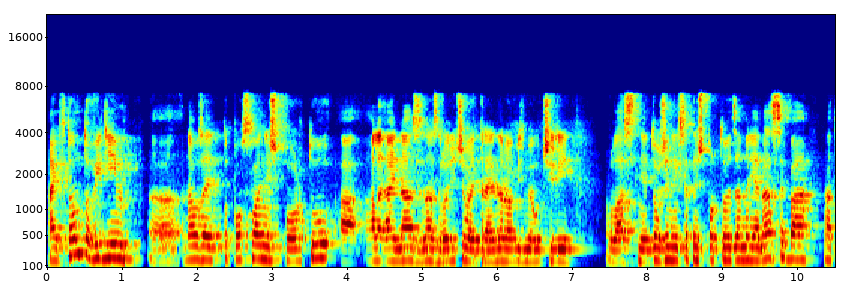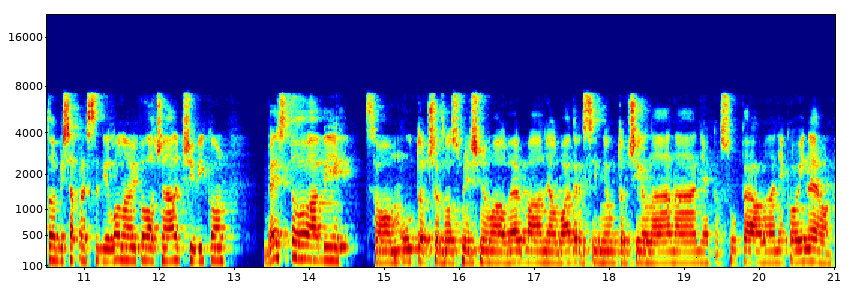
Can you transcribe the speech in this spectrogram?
aj v tomto vidím uh, naozaj to poslanie športu, a, ale aj nás, nás rodičov, aj trénerov, aby sme učili vlastne to, že nech sa ten športovec zameria na seba, na to, aby sa presadil on, aby podal čo najlepší výkon, bez toho, aby som útočil, zosmiešňoval verbálne alebo agresívne útočil na, na nejakého súpera alebo na niekoho iného.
